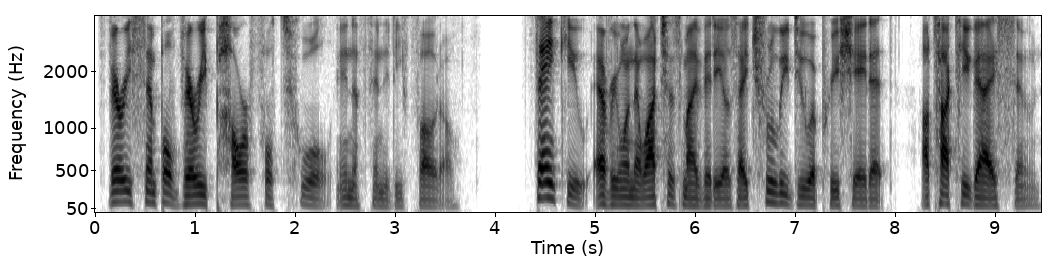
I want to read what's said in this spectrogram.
it's very simple very powerful tool in affinity photo. Thank you everyone that watches my videos. I truly do appreciate it. I'll talk to you guys soon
